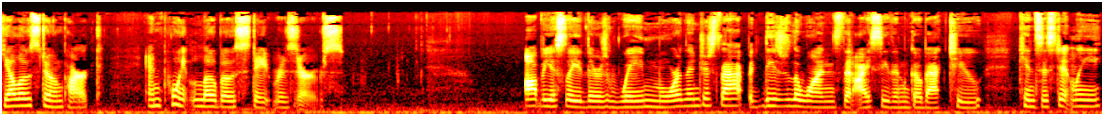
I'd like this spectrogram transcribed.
Yellowstone Park, and Point Lobos State Reserves obviously there's way more than just that, but these are the ones that I see them go back to consistently.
